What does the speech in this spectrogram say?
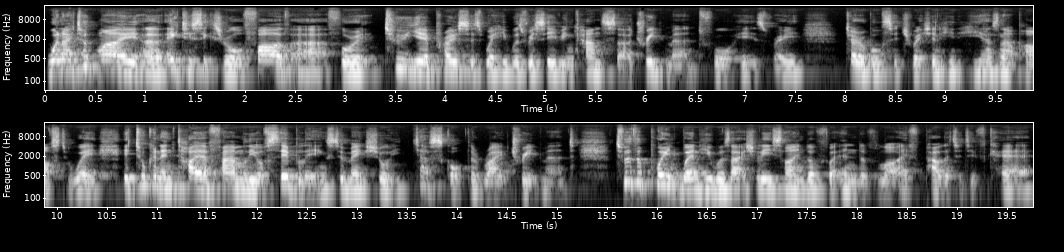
when I took my 86 uh, year old father for a two year process where he was receiving cancer treatment for his very terrible situation, he, he has now passed away. It took an entire family of siblings to make sure he just got the right treatment to the point when he was actually signed off for end of life palliative care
